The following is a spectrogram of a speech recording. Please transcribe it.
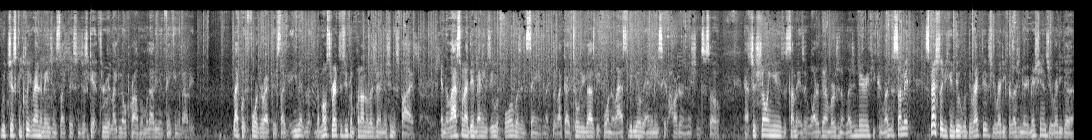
with just complete random agents like this and just get through it like no problem without even thinking about it. Like with four directives, like even the most directives you can put on a legendary mission is five. And the last one I did Manning Zoo with four was insane. Like like I told you guys before in the last video, the enemies hit harder in missions. So that's just showing you the summit is a watered down version of legendary. If you can run the summit, especially if you can do it with directives, you're ready for legendary missions. You're ready to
